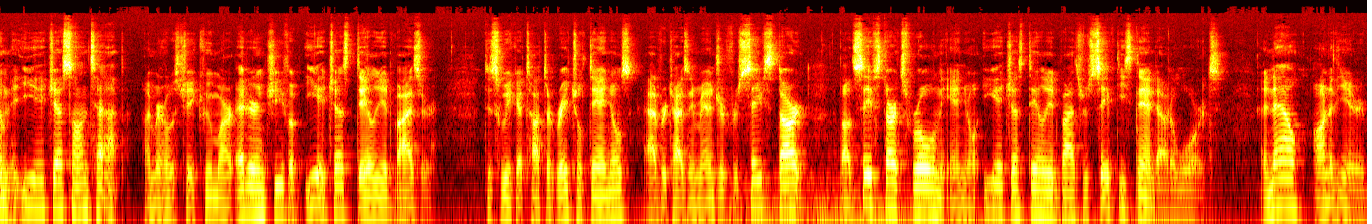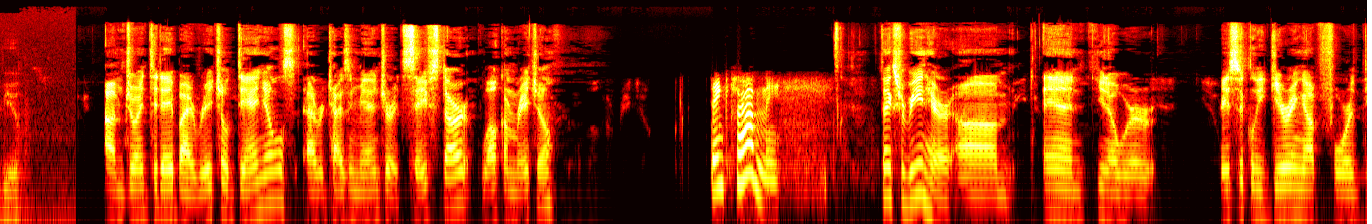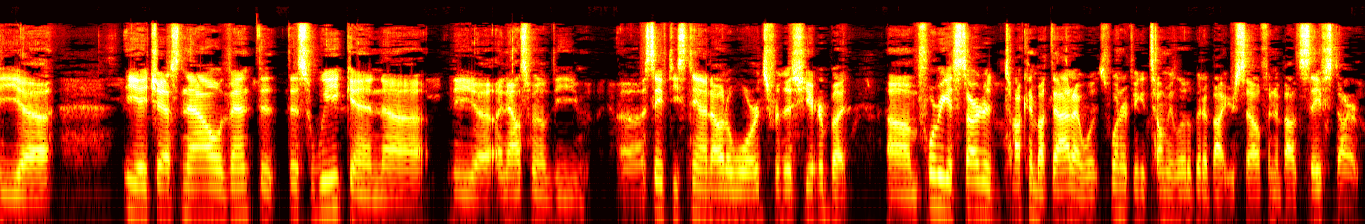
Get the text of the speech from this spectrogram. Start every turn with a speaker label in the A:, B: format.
A: welcome to EHS on Tap. I'm your host Jay Kumar, editor in chief of EHS Daily Advisor. This week I talked to Rachel Daniels, advertising manager for Safe Start, about Safe Start's role in the annual EHS Daily Advisor Safety Standout Awards. And now, on to the interview.
B: I'm joined today by Rachel Daniels, advertising manager at Safe Start. Welcome, Rachel.
C: Thanks for having me.
B: Thanks for being here. Um, and you know we're basically gearing up for the uh, EHS Now event th- this week and uh, the uh, announcement of the uh, Safety Standout Awards for this year. But um, before we get started talking about that, I was wondering if you could tell me a little bit about yourself and about Safe Start.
